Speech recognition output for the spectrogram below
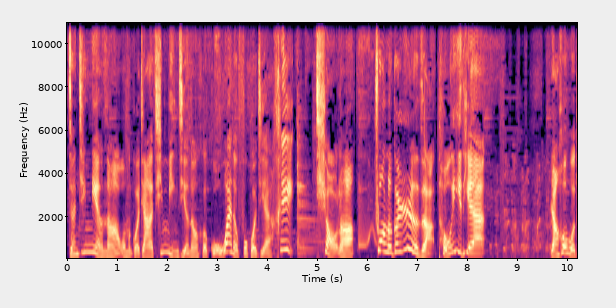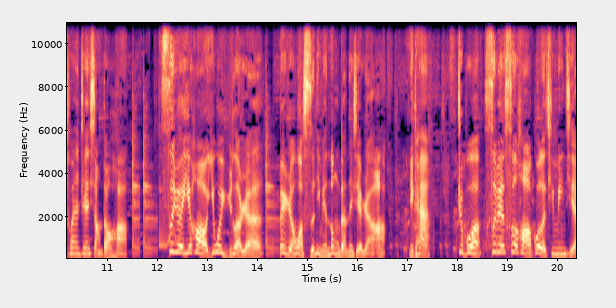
咱今年呢，我们国家的清明节呢和国外的复活节，嘿，巧了，撞了个日子，同一天。然后我突然间想到哈，四月一号因为娱乐人被人往死里面弄的那些人啊，你看，这不四月四号过了清明节，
